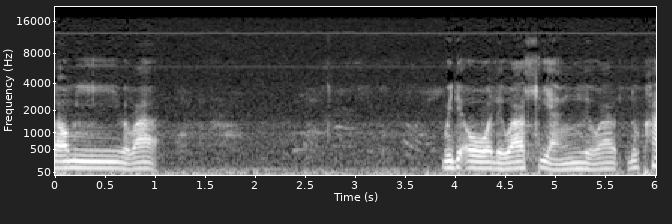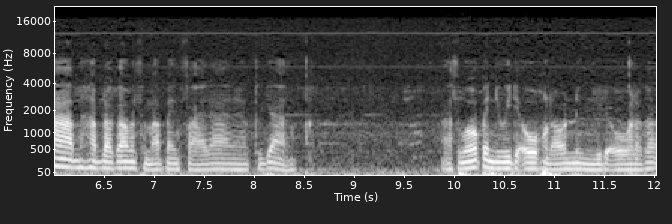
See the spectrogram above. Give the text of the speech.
เรามีแบบว่าวิดีโอหรือว่าเสียงหรือว่ารูปภาพนะครับ เราก็มันสามารถแปลงไฟล์ได้นะครับ ทุกอย่างสมมติว่าเป็นวิดีโอของเราหนึ่งวิดีโอแล้วก็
